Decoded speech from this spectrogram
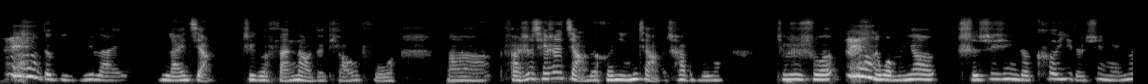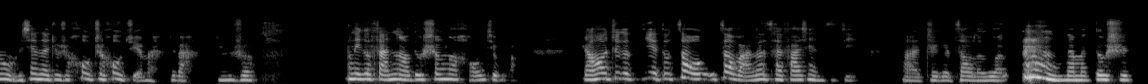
的比喻来来讲这个烦恼的调幅。啊，法师其实讲的和您讲的差不多，就是说 我们要持续性的刻意的训练，因为我们现在就是后知后觉嘛，对吧？就是说。那个烦恼都生了好久了，然后这个业都造造完了，才发现自己啊，这个造了恶了。那么都是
